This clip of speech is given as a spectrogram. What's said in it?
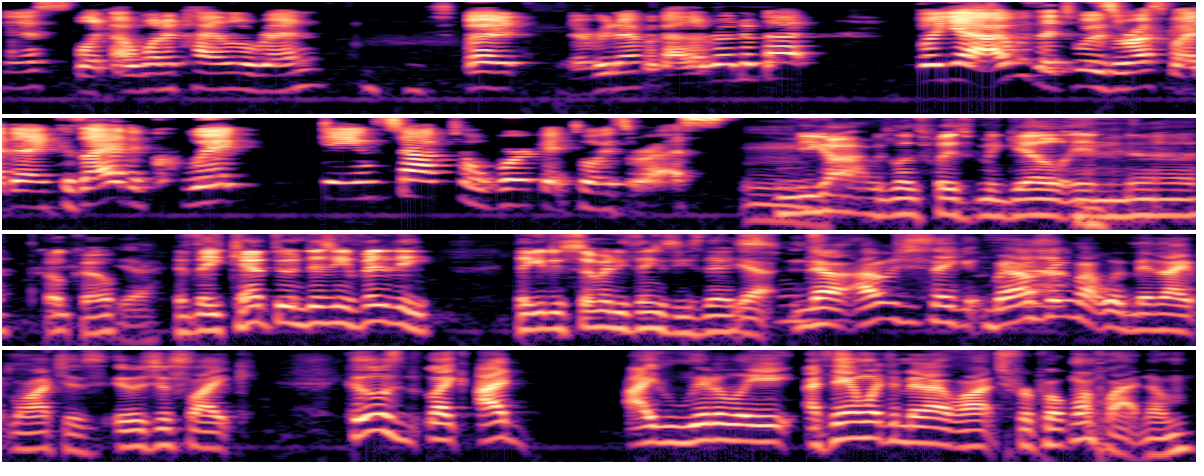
pissed. Like, I want a Kylo Ren, but never gonna have a Kylo Ren of that. But yeah, I was at Toys R Us by then because I had to quit GameStop to work at Toys R Us. Mm. Yeah, I would love to play with Miguel in uh, Coco. Yeah. If they kept doing Disney Infinity, they could do so many things these days. Yeah. No, I was just thinking, but I was thinking about with midnight launches. It was just like, because it was like I, I literally, I think I went to midnight launch for Pokemon Platinum.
